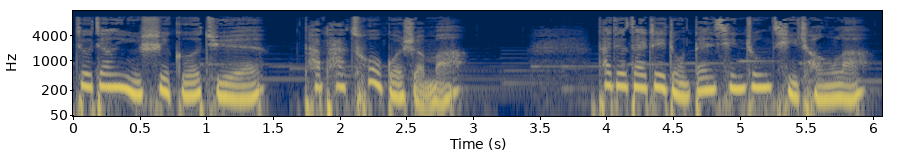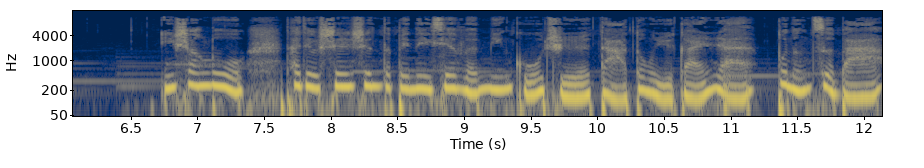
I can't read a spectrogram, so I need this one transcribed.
就将与世隔绝，他怕错过什么。他就在这种担心中启程了，一上路他就深深的被那些文明古址打动与感染，不能自拔，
